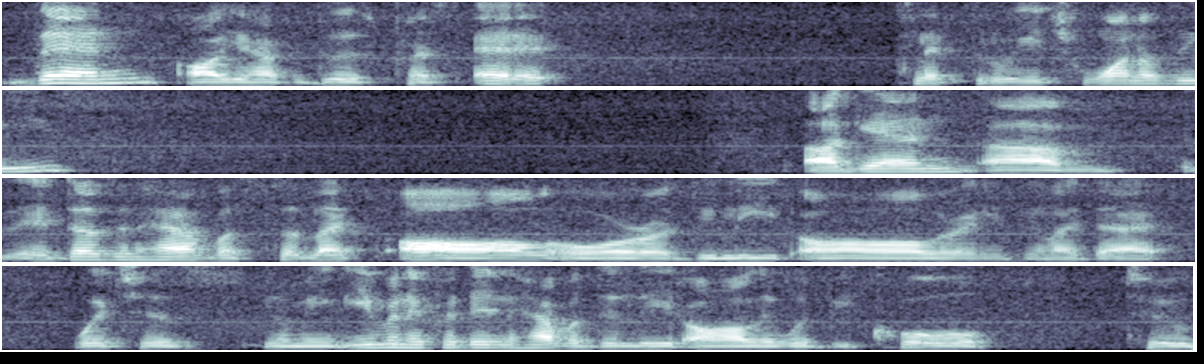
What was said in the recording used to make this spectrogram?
Then all you have to do is press edit, click through each one of these. Again, um, it doesn't have a select all or a delete all or anything like that, which is, I mean, even if it didn't have a delete all, it would be cool to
